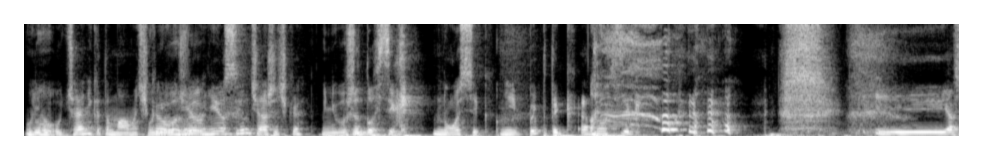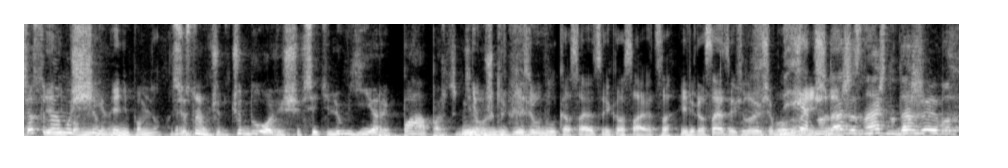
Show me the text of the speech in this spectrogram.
У, Ну, него, у чайника это мамочка, у у, него нее, же- у нее сын чашечка, У него же носик. носик. Не пыптык, а носик. И... А все остальное не мужчины. помню. Я не помнил. Все остальное чуд- чудовище, все эти люмьеры, папа, Не, ну, девушки. если он был красавица и красавица. Или красавица и чудовище была бы Нет, женщина. ну даже, знаешь, ну даже вот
